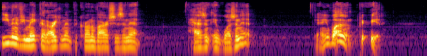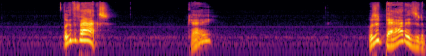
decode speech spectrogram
even if you make that argument, the coronavirus isn't it. Hasn't it wasn't it. Okay, it wasn't. Period. Look at the facts. Okay. Was it bad? Is it a,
